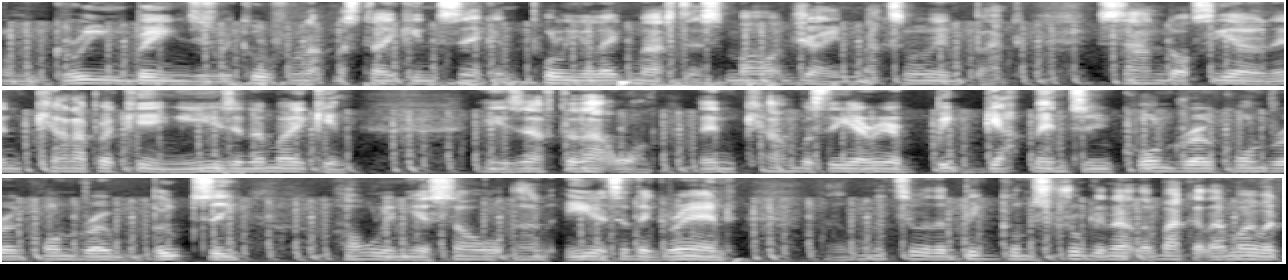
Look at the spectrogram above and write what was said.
on Green Beans is recalled from that mistake in second. Pulling a leg master, Smart Jane, Maximum Impact, Sandosione, then Canapa King, he is in the making. He's after that one. Then canvas the area, big gap then to Quandro, Quandro, Quandro, Bootsy, Hole in Your Soul, and Ear to the Ground. And one or two of the big guns struggling out the back at the moment.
